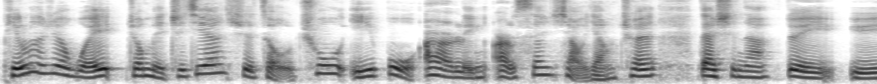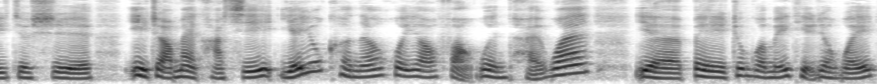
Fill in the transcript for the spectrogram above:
评论认为中美之间是走出一步二零二三小阳春，但是呢对于就是议长麦卡锡也有可能会要访问台湾，也被中国媒体认为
